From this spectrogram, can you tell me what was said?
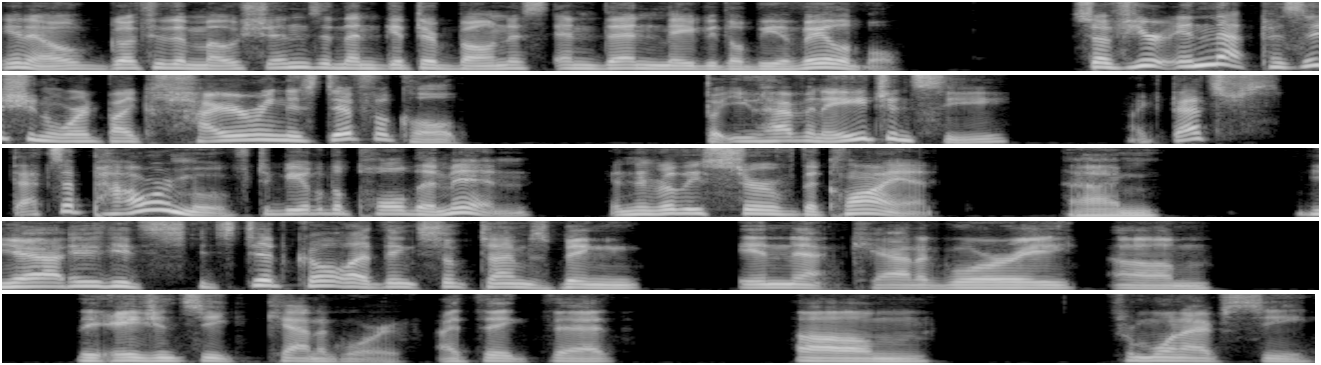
you know, go through the motions and then get their bonus and then maybe they'll be available. So if you're in that position where like hiring is difficult, but you have an agency, like that's that's a power move to be able to pull them in and then really serve the client. Um, Yeah, it's it's difficult. I think sometimes being in that category, um, the agency category. I think that, um, from what I've seen,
